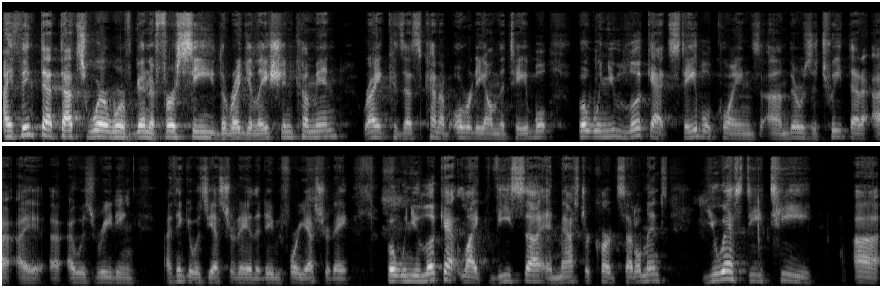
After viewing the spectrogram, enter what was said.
I, think that that's where we're going to first see the regulation come in, right? Because that's kind of already on the table. But when you look at stable coins, um, there was a tweet that I, I, I was reading. I think it was yesterday or the day before yesterday. But when you look at like Visa and Mastercard settlements, USDT uh,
